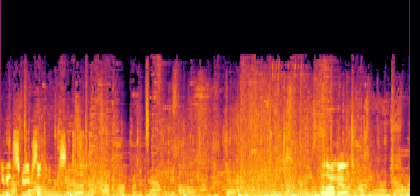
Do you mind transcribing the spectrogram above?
you can screw yourself over so bad. Hello, man.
